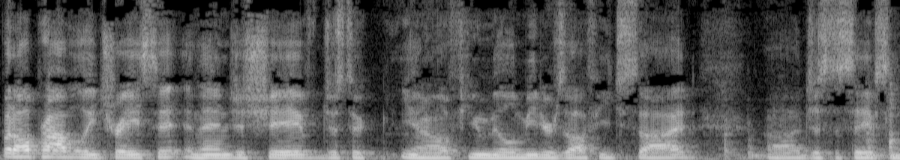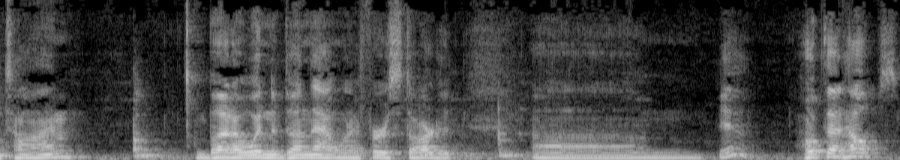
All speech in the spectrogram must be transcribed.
but I'll probably trace it and then just shave just a, you know, a few millimeters off each side uh, just to save some time. But I wouldn't have done that when I first started. Um, yeah, hope that helps.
